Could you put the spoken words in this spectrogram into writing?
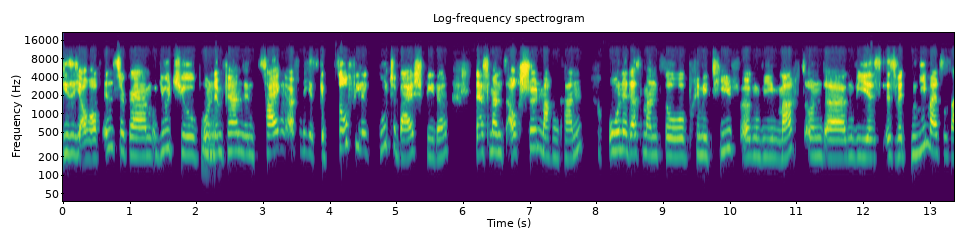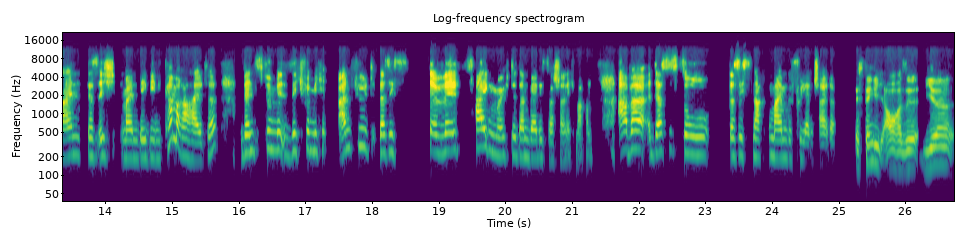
die sich auch auf Instagram, YouTube mhm. und im Fernsehen zeigen öffentlich. Es gibt so viele gute Beispiele, dass man es auch schön machen kann ohne dass man es so primitiv irgendwie macht. Und äh, irgendwie, es, es wird niemals so sein, dass ich mein Baby in die Kamera halte. Wenn es sich für mich anfühlt, dass ich es der Welt zeigen möchte, dann werde ich es wahrscheinlich machen. Aber das ist so, dass ich es nach meinem Gefühl entscheide. Das denke ich auch. Also wir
